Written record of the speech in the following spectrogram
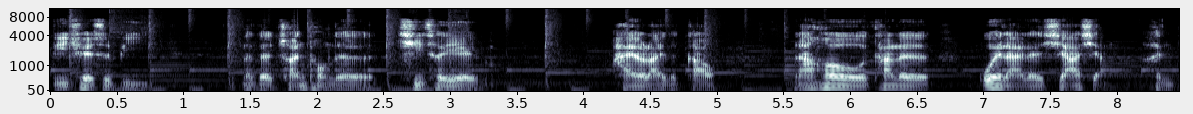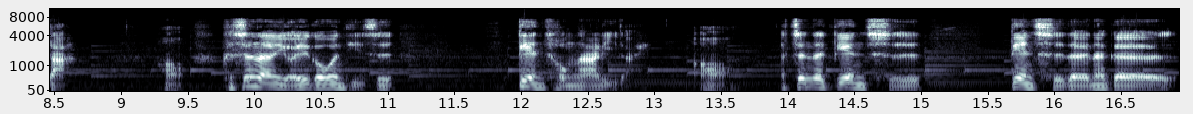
的确是比那个传统的汽车业还要来得高，然后它的未来的遐想很大，哦，可是呢，有一个问题是，电从哪里来？哦，真的电池，电池的那个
